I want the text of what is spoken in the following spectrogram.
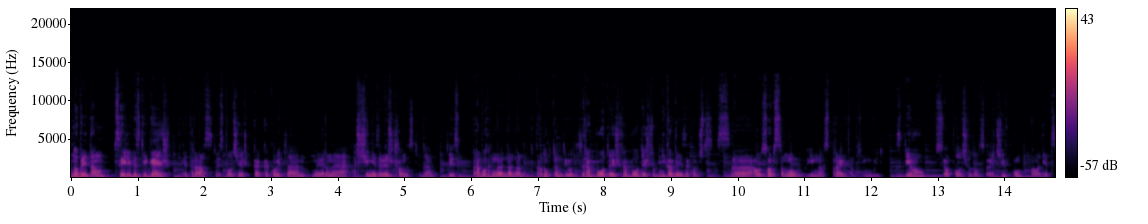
Но при этом цели достигаешь, это раз, то есть получаешь как какое-то, наверное, ощущение завершенности, да? То есть работать над, над, над продуктом, ты вот работаешь, работаешь, чтобы никогда не закончится. С э, аутсорсом, ну, именно с проектом каким-нибудь сделал, все, получил там свою ачивку, молодец.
